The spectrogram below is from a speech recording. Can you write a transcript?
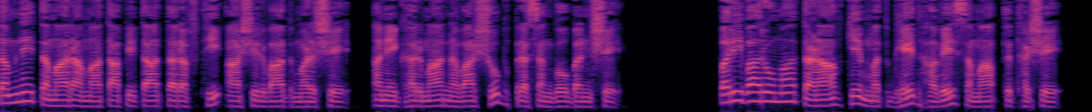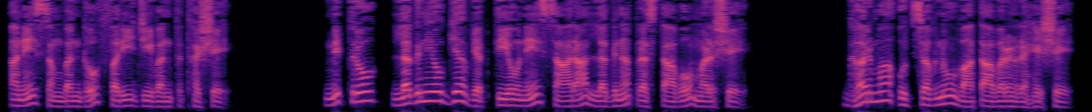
તમને તમારા માતાપિતા તરફથી આશીર્વાદ મળશે અને ઘરમાં નવા શુભ પ્રસંગો બનશે. પરિવારોમાં તણાવ કે મતભેદ હવે સમાપ્ત થશે. અને સંબંધો ફરી જીવંત થશે. મિત્રો, લગ્નયોગ્ય વ્યક્તિઓને સારા લગ્ન પ્રસ્તાવો મળશે. ઘરમાં ઉત્સવનું વાતાવરણ રહેશે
